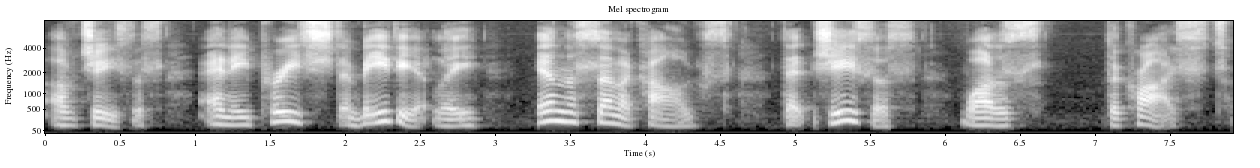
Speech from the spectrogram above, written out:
of Jesus, and he preached immediately in the synagogues that Jesus was the Christ,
